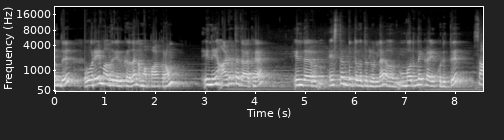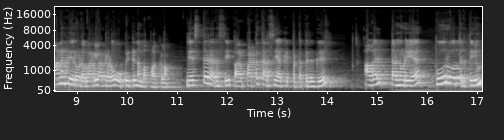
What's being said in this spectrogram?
வந்து ஒரே மாதிரி இருக்கிறத நம்ம பார்க்குறோம். இனி அடுத்ததாக இந்த எஸ்தர் புத்தகத்தில் உள்ள முருந்தைக்காய் குறித்து சாணக்கியரோட வரலாற்றோட ஒப்பிட்டு நம்ம பார்க்கலாம். எஸ்தர் அரசி ப பட்டத்தரசியாக்கப்பட்ட பிறகு அவள் தன்னுடைய பூர்வோத்திரத்தையும்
